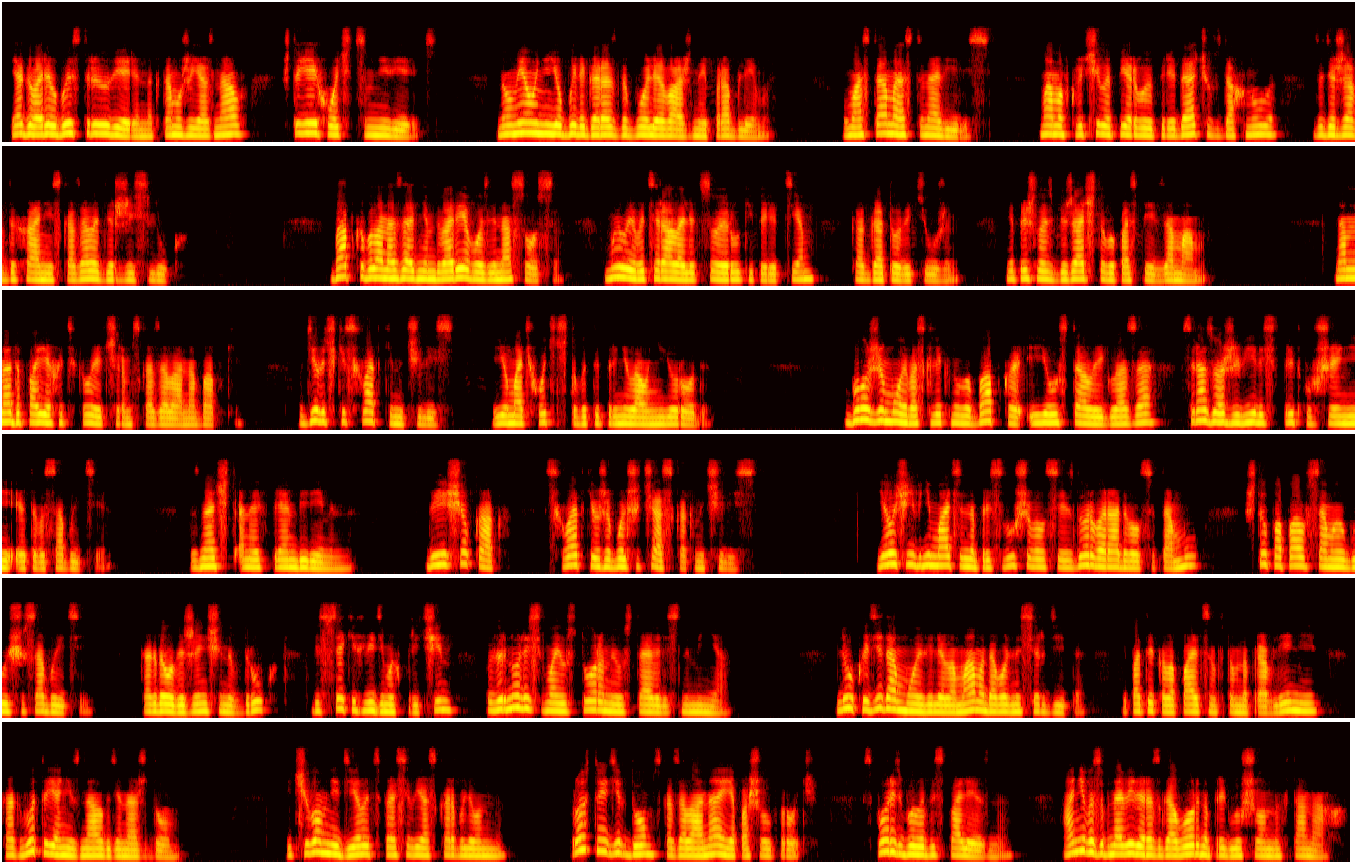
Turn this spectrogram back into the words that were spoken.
Я говорил быстро и уверенно, к тому же я знал, что ей хочется мне верить. Но уме у нее были гораздо более важные проблемы. У моста мы остановились. Мама включила первую передачу, вздохнула, задержав дыхание, и сказала «Держись, Люк». Бабка была на заднем дворе возле насоса мыла и вытирала лицо и руки перед тем, как готовить ужин. Мне пришлось бежать, чтобы поспеть за мамой. «Нам надо поехать к Летчерам», — сказала она бабке. «У девочки схватки начались. Ее мать хочет, чтобы ты приняла у нее роды». «Боже мой!» — воскликнула бабка, и ее усталые глаза сразу оживились в предвкушении этого события. «Значит, она и впрямь беременна». «Да еще как! Схватки уже больше часа как начались». Я очень внимательно прислушивался и здорово радовался тому, что попал в самую гущу событий, когда обе женщины вдруг, без всяких видимых причин, повернулись в мою сторону и уставились на меня. «Люк, иди домой», — велела мама довольно сердито и потыкала пальцем в том направлении, как будто я не знал, где наш дом. «И чего мне делать?» — спросил я оскорбленно. «Просто иди в дом», — сказала она, и я пошел прочь. Спорить было бесполезно. Они возобновили разговор на приглушенных тонах.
